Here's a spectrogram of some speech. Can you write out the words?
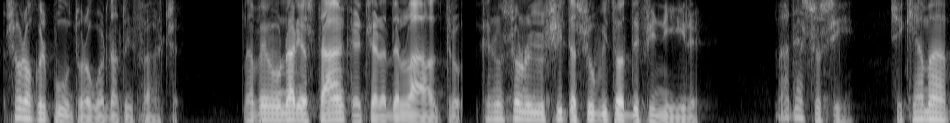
Solo a quel punto l'ho guardato in faccia. Aveva un'aria stanca e c'era dell'altro che non sono riuscita subito a definire. Ma adesso sì, si chiama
